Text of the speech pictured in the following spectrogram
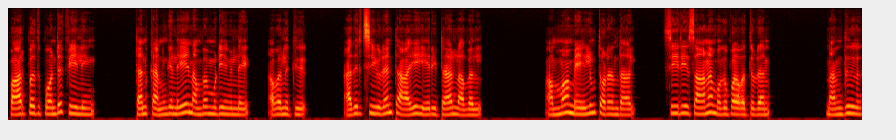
பார்ப்பது போன்ற ஃபீலிங் தன் கண்களையே நம்ப முடியவில்லை அவளுக்கு. அதிர்ச்சியுடன் தாயை ஏறிட்டாள் அவள். அம்மா மேலும் தொடர்ந்தாள். சீரியஸான முகபாவத்துடன். நந்து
